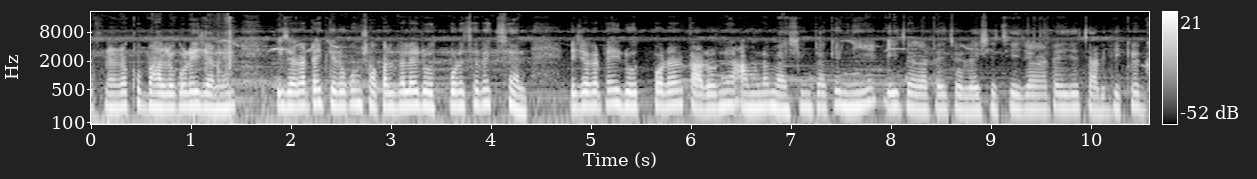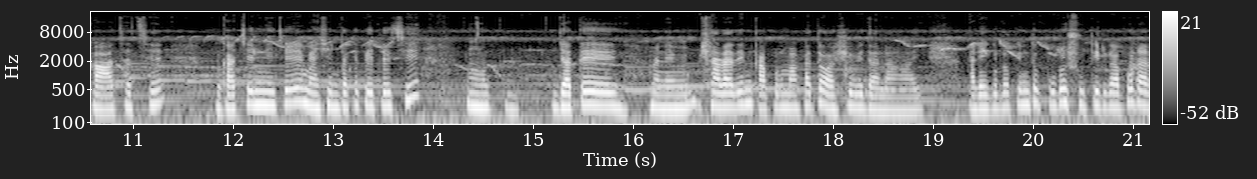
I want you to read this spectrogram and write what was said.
আপনারা খুব ভালো করেই জানেন। এই জায়গাটায় কীরকম সকালবেলায় রোদ পড়েছে দেখছেন? এই জায়গাটায় রোদ পড়ার কারণে আমরা মেশিনটাকে নিয়ে এই জায়গাটায় চলে এসেছি। এই জায়গাটায় যে চারিদিকে গাছ আছে, গাছের নিচে মেশিনটাকে পেতেছি। যাতে মানে সারাদিন কাপড় মাখাতে অসুবিধা না হয়। আর এগুলো কিন্তু পুরো সুতির কাপড় আর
